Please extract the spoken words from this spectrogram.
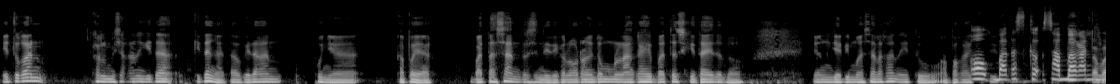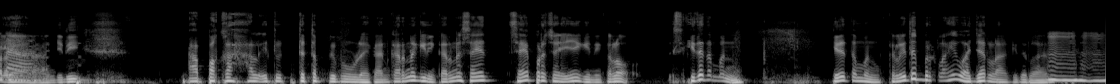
Itu kan kalau misalkan kita kita nggak tahu kita kan punya apa ya batasan tersendiri. Kalau orang itu melangkahi batas kita itu loh, yang jadi masalah kan itu apakah Oh itu batas kesabaran Sabaran. kita. Ya, jadi apakah hal itu tetap diperbolehkan? Karena gini, karena saya saya percayanya gini, kalau kita teman, kita teman, kalau kita berkelahi wajar lah gitu kan. Mm, mm, mm,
